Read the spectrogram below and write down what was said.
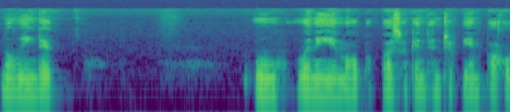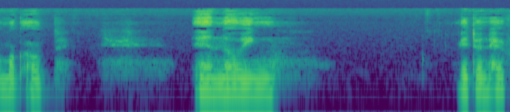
knowing that oh 1 a.m. ako papasok and then 3 p.m. pa ako mag-out and knowing I don't have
